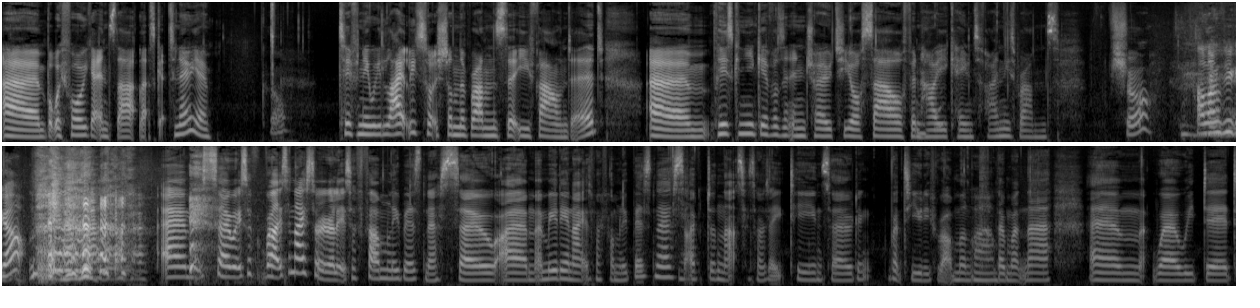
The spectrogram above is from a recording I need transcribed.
Um, but before we get into that, let's get to know you. Cool. Tiffany, we lightly touched on the brands that you founded. Um, please, can you give us an intro to yourself and how you came to find these brands? Sure. How long have you got? um, so it's a well, it's a nice story really. It's a family business. So um, Amelia Knight is my family business. I've done that since I was 18. So didn't, went to uni for about a month, Wow. then went there, um, where we did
